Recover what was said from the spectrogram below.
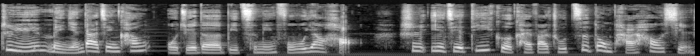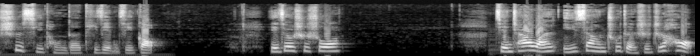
至于每年大健康，我觉得比慈铭服务要好，是业界第一个开发出自动排号显示系统的体检机构。也就是说，检查完一项出诊室之后，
